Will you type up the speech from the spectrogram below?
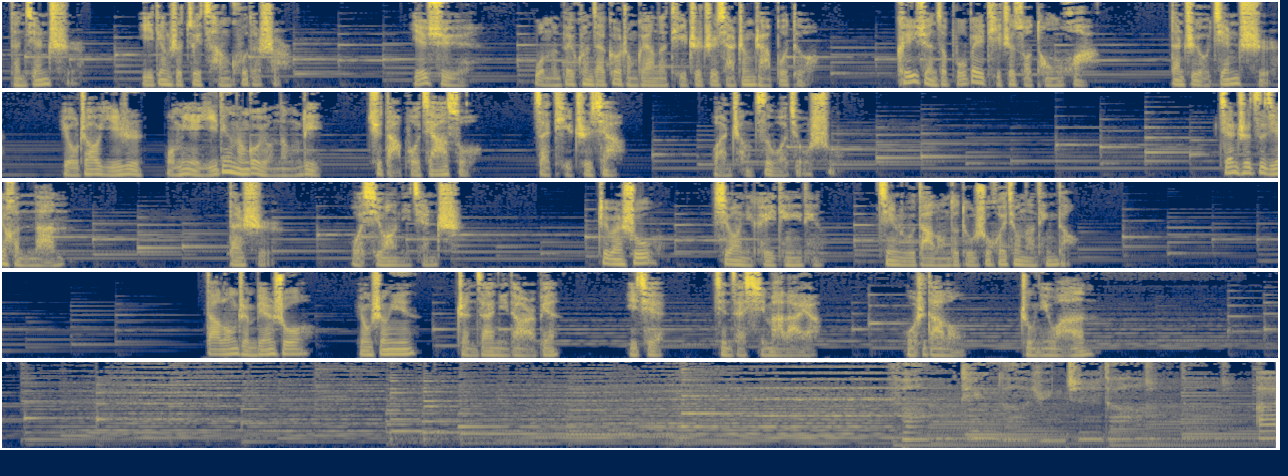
但坚持，一定是最残酷的事儿。也许，我们被困在各种各样的体制之下挣扎不得，可以选择不被体制所同化，但只有坚持，有朝一日，我们也一定能够有能力，去打破枷锁，在体制下。完成自我救赎，坚持自己很难，但是，我希望你坚持。这本书，希望你可以听一听，进入大龙的读书会就能听到。大龙枕边说，用声音枕在你的耳边，一切尽在喜马拉雅。我是大龙，祝你晚安。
